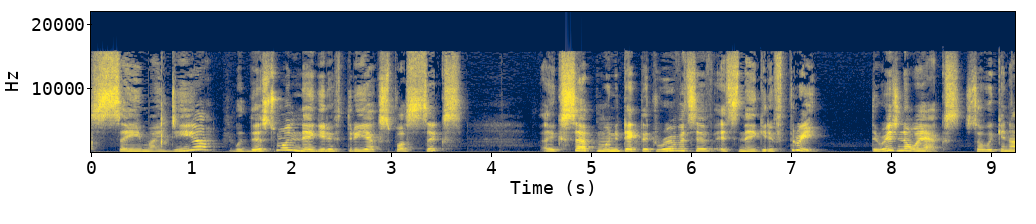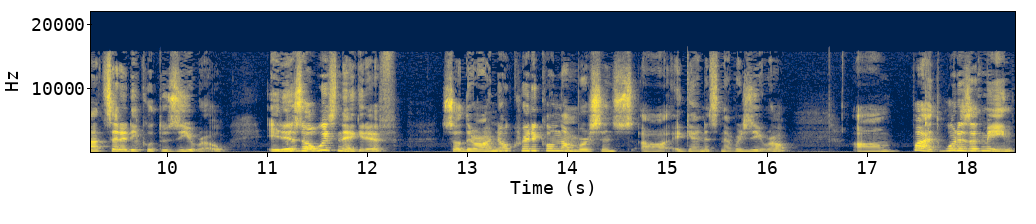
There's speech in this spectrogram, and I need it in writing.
Same idea with this one, negative 3x plus 6, except when you take the derivative, it's negative 3. There is no x, so we cannot set it equal to 0. It is always negative, so there are no critical numbers since, uh, again, it's never 0. Um, but what does that mean?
